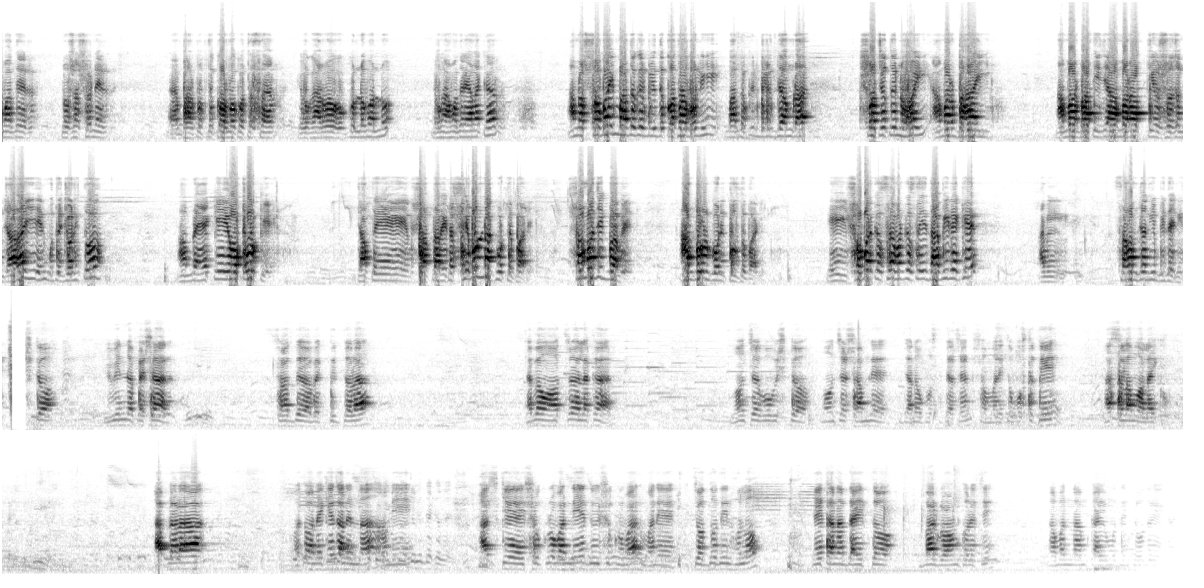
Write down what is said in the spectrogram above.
আমাদের প্রশাসনের ভারপ্রাপ্ত কর্মকর্তা স্যার এবং আরও গণ্যমান্য এবং আমাদের এলাকার। আমরা সবাই মাদকের বিরুদ্ধে কথা বলি, মাদকের বিরুদ্ধে আমরা সচেতন হই। আমার ভাই, আমার ভাতিজা, আমার আত্মীয় স্বজন যারাই এর মধ্যে জড়িত, আমরা একে অপরকে যাতে তারা এটা সেবন না করতে পারে, সামাজিকভাবে আন্দোলন গড়ে তুলতে পারি। এই সবার কাছে, আমার কাছে এই দাবি রেখে আমি সালাম জানিয়ে বিদায় নিচ্ছি। বিশিষ্ট বিভিন্ন পেশার শ্রদ্ধেয় ব্যক্তিত্বরা এবং অত্র এলাকার মঞ্চে উপবিষ্ট মঞ্চের সামনে যারা উপস্থিত আছেন, সম্মানিত উপস্থিতি। আসসালামু আলাইকুম। আপনারা হয়তো অনেকে জানেন না, আমি আজকে শুক্রবার নিয়ে, দুই শুক্রবার মানে চোদ্দ দিন হলো, এই থানার দায়িত্ব বার গ্রহণ করেছি। আমার নাম কায়ুমুদ্দিন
